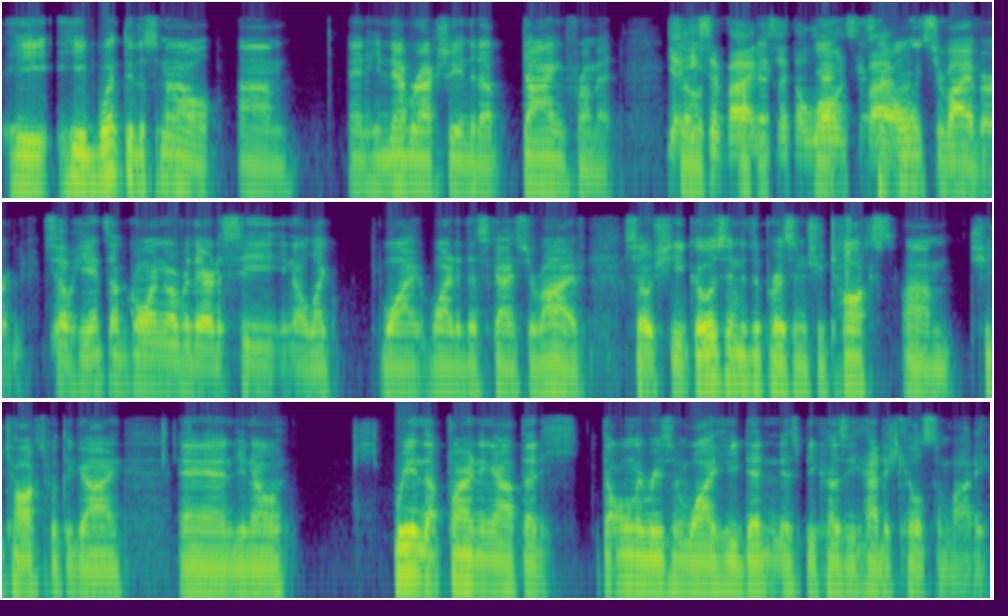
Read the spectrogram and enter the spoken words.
he he went through the smell, um, and he never actually ended up dying from it. Yeah, So, he survived. He's like the Yeah, lone he's the only survivor. So he ends up going over there to see, you know, like why why did this guy survive? So she goes into the prison. She talks um she talks with the guy, and you know, we end up finding out that he, the only reason why he didn't is because he had to kill somebody.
